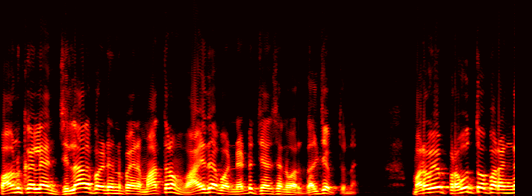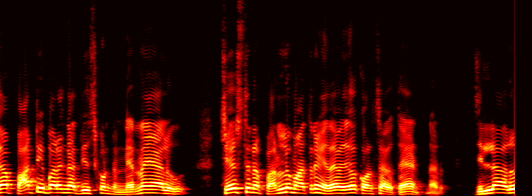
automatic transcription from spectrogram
పవన్ కళ్యాణ్ జిల్లాల పర్యటన పైన మాత్రం వాయిదా పడినట్టు జనసేన వర్గాలు చెప్తున్నాయి మరోవైపు ప్రభుత్వ పరంగా పార్టీ పరంగా తీసుకుంటున్న నిర్ణయాలు చేస్తున్న పనులు మాత్రం యథావిధిగా కొనసాగుతాయి అంటున్నారు. జిల్లాలు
